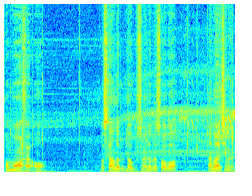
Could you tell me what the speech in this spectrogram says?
pomoże, o. Doskonale, do, do, w sumie dobre słowo. Dobra, lecimy.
